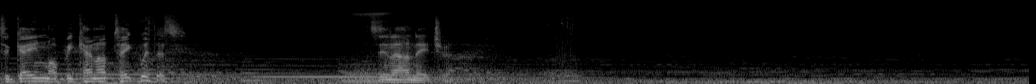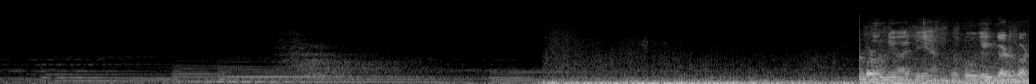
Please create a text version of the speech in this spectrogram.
to gain what we cannot take with us. It's in our nature. गड़बड़ होने वाली है। पे हो गई गड़बड़.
